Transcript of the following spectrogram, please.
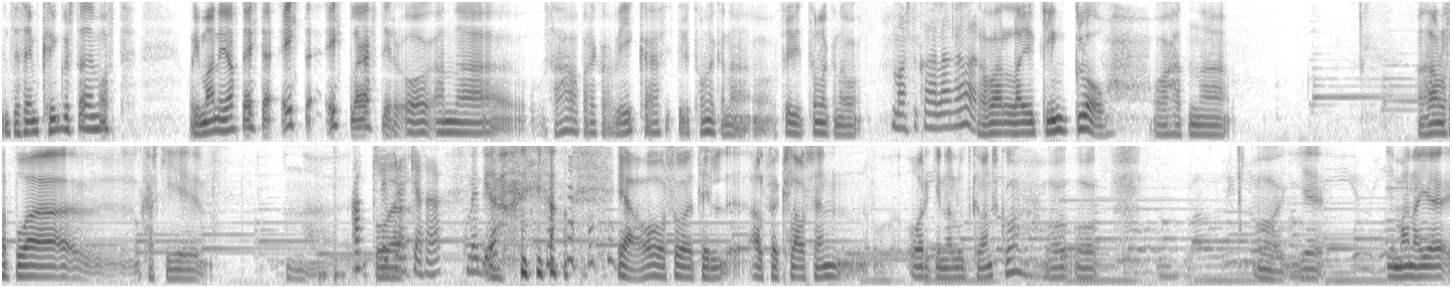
undir þeim kringustæðum oft. Og ég mani ég átti eitt, eitt, eitt lag eftir og hann það var bara eitthvað vika eftir tónleikana fyrir tónleikana og Mástu hvaða lag það var? Það var lagið Glingló og hann og það var náttúrulega búið að kannski Allir ekki að það með björn já, já, já, og svo til Alfred Klausen orginal útgafan sko og, og, og ég ég man að ég,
